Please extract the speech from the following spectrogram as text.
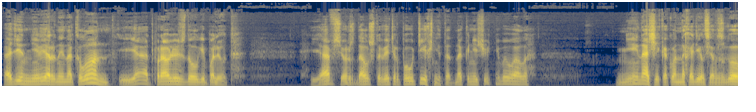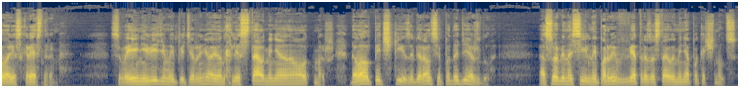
Один неверный наклон, и я отправлюсь в долгий полет. Я все ждал, что ветер поутихнет, однако ничуть не бывало. Не иначе, как он находился в сговоре с Креснером. Своей невидимой пятерней он хлестал меня наотмашь, давал тычки, забирался под одежду. Особенно сильный порыв ветра заставил меня покачнуться.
